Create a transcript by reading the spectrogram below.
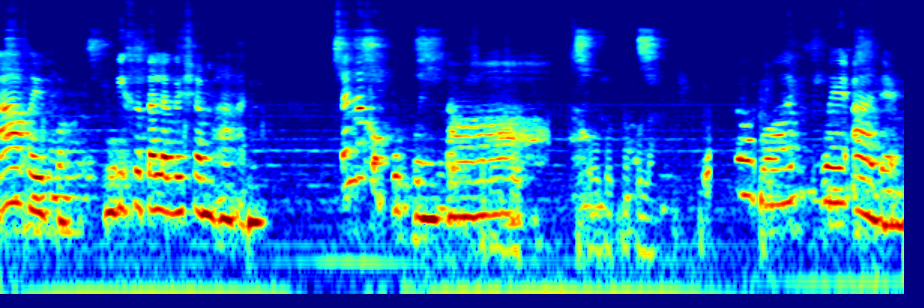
ah, okay po. Hindi ko talaga siya maaan. Saan ako pupunta? Robot na pula. Robot, where are there?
